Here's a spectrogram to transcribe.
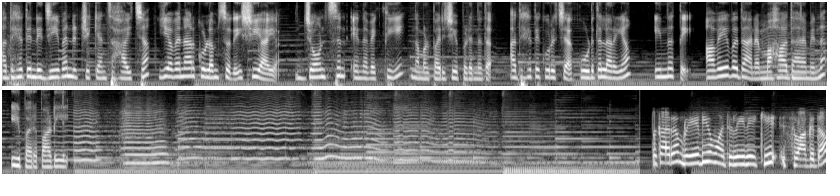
അദ്ദേഹത്തിന്റെ ജീവൻ രക്ഷിക്കാൻ സഹായിച്ച യവനാർകുളം സ്വദേശിയായ ജോൺസൺ എന്ന വ്യക്തിയെ നമ്മൾ പരിചയപ്പെടുന്നത്. അദ്ദേഹത്തെക്കുറിച്ച് കൂടുതൽ അറിയാം ഇന്നത്തെ അവയവദാനം മഹാദാനം എന്ന ഈ പരിപാടിയിൽ. നമസ്കാരം. റേഡിയോ മാറ്റുലിയിലേക്ക് സ്വാഗതം.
